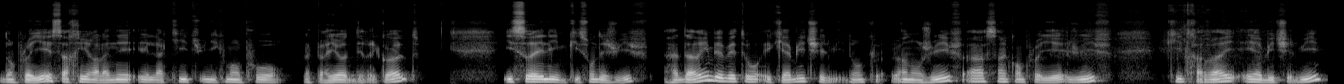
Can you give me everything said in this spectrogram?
d'employés, Sahir à l'année et Lakit uniquement pour la période des récoltes, Israélim, qui sont des juifs, Hadarim Bebeto, et qui habitent chez lui. Donc un non-juif a cinq employés juifs qui travaillent et habitent chez lui.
